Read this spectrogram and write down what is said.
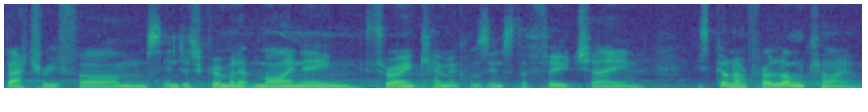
battery farms, indiscriminate mining, throwing chemicals into the food chain, it's gone on for a long time.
